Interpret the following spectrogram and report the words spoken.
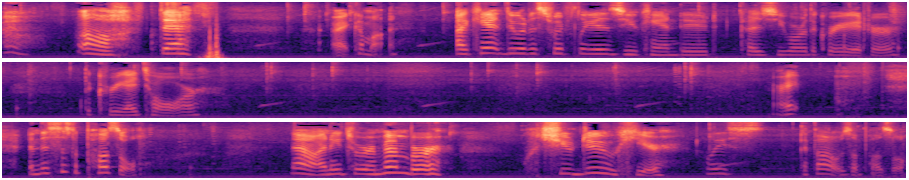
Oh, death. Alright, come on. I can't do it as swiftly as you can, dude, because you are the creator. The creator. Alright. And this is a puzzle. Now, I need to remember what you do here. At least, I thought it was a puzzle.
